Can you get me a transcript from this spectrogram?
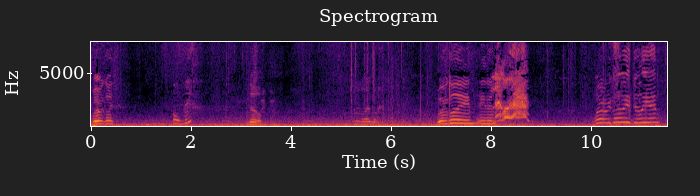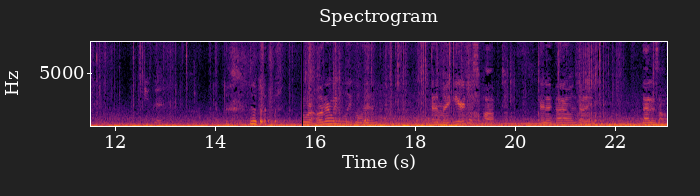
Where are we going? Oh, me? No. Legoland. Where are we going, Aiden? Legoland! Where are we going, Julian? We're on our way to Legoland, and my ear just popped, and I thought I was dying. That is all.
